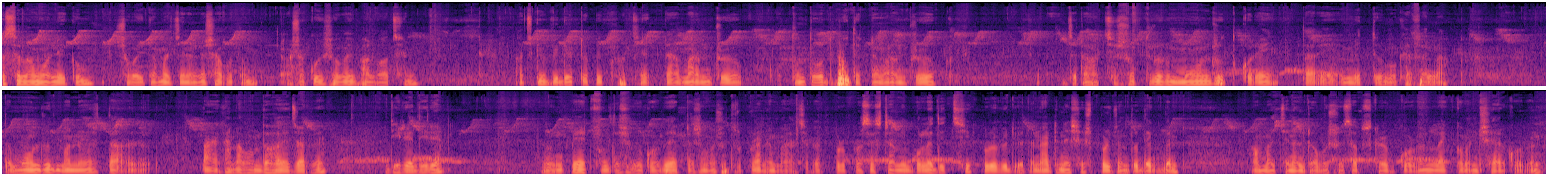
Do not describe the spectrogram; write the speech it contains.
আসসালামু আলাইকুম। সবাইকে আমার চ্যানেলে স্বাগতম। আশা করি সবাই ভালো আছেন। আজকের ভিডিও টপিক হচ্ছে একটা মারণ প্রয়োগ, অত্যন্ত অদ্ভুত একটা মারণ প্রয়োগ, যেটা হচ্ছে শত্রুর মন রোধ করে তার মৃত্যুর মুখে ফেলা। তো মন রোধ মানে তার পায়খানা বন্ধ হয়ে যাবে ধীরে ধীরে এবং পেট ফুলতে শুরু করবে একটা সময় শত্রু প্রাণে মারা যাবে। পুরো প্রসেসটা আমি বলে দিচ্ছি। পুরো ভিডিওটা না টেনে শেষ পর্যন্ত দেখবেন। আমার চ্যানেলটা অবশ্যই সাবস্ক্রাইব করবেন, লাইক, কমেন্ট, শেয়ার করবেন।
